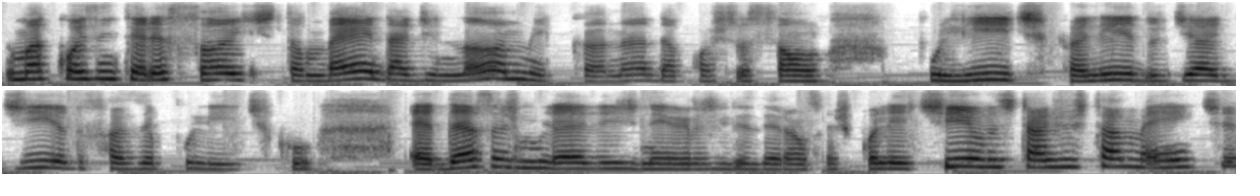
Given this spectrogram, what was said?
Uma coisa interessante também da dinâmica né, da construção política ali, do dia a dia do fazer político é, dessas mulheres negras lideranças coletivas está justamente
